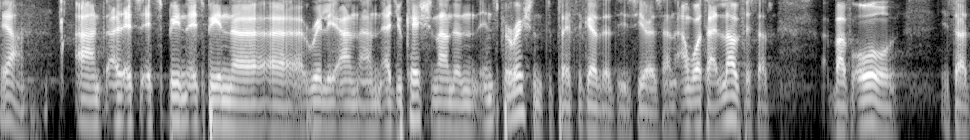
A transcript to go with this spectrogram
Yeah, and uh, it's it's been it's been uh, uh, really an, an education and an inspiration to play together these years. And and what I love is that, above all, is that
